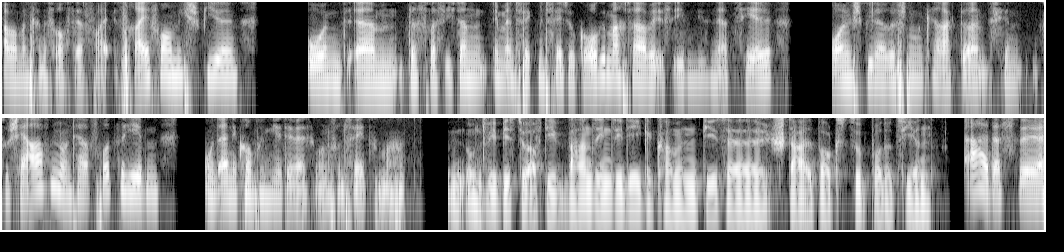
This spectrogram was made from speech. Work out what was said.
aber man kann es auch sehr frei, freiformig spielen. Und ähm, das, was ich dann im Endeffekt mit Fate to Go gemacht habe, ist eben diesen Erzähl- rollenspielerischen Charakter ein bisschen zu schärfen und hervorzuheben und eine komprimierte Version von Fate zu machen. Und wie bist du auf die Wahnsinnsidee gekommen, diese Stahlbox zu produzieren? Ah, das äh,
